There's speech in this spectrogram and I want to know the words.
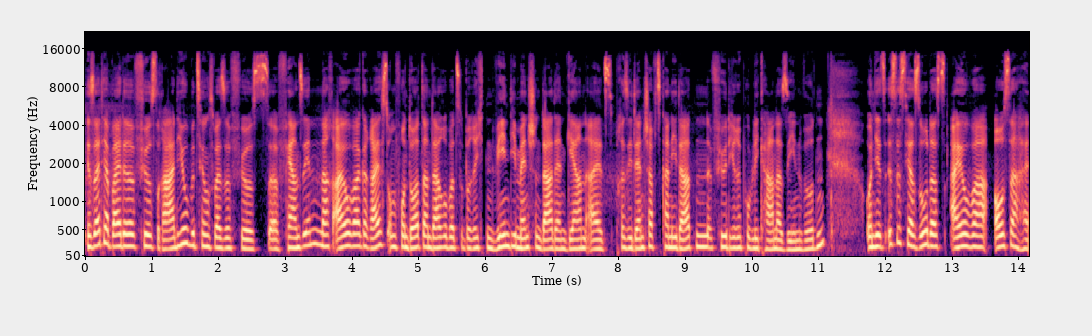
Ihr seid ja beide fürs Radio bzw. fürs äh, Fernsehen nach Iowa gereist, um von dort dann darüber zu berichten, wen die Menschen da denn gern als Präsidentschaftskandidaten für die Republikaner sehen würden. Und jetzt ist es ja so, dass Iowa außerhalb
